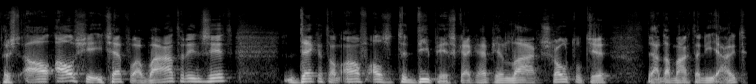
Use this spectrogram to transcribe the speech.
Dus al, als je iets hebt waar water in zit, dek het dan af als het te diep is. Kijk, heb je een laag schoteltje, ja, dat maakt er niet uit.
